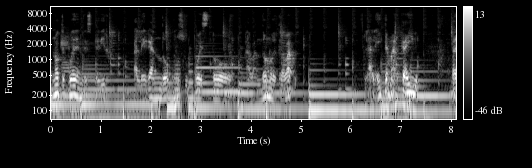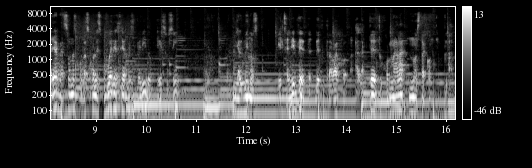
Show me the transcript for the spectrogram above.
no te pueden despedir alegando un supuesto abandono de trabajo. La ley te marca ahí varias razones por las cuales puedes ser despedido, eso sí. Y al menos el salir de, tu trabajo a la mitad de tu jornada no está contemplado.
